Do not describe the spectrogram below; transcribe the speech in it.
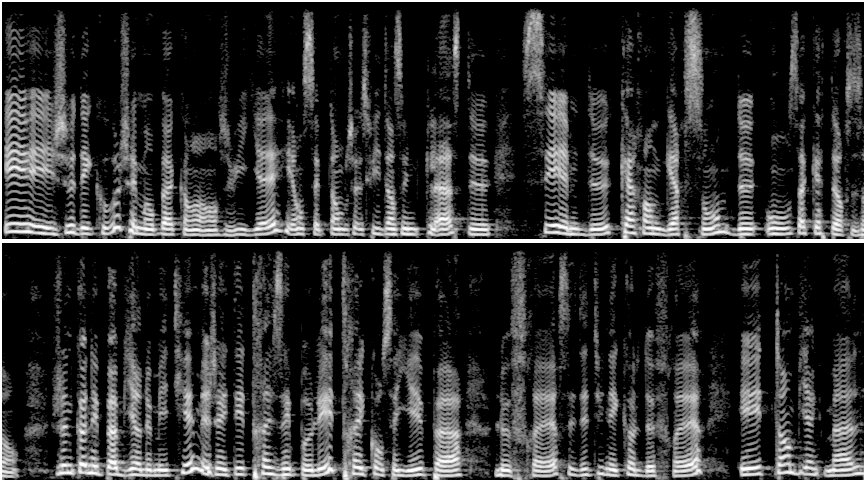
Et je découvre, j'ai mon bac en juillet et en septembre, je suis dans une classe de CM2, 40 garçons de 11 à 14 ans. Je ne connais pas bien le métier, mais j'ai été très épaulée, très conseillée par le frère. C'était une école de frères. Et tant bien que mal,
